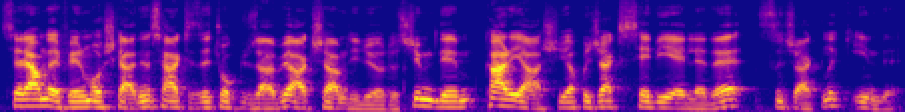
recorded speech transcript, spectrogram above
Selamlar efendim hoş geldiniz. Herkese çok güzel bir akşam diliyoruz. Şimdi kar yağışı yapacak seviyelere sıcaklık indi.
